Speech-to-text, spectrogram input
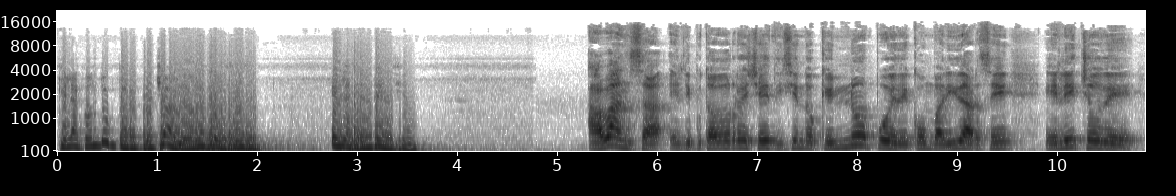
que la conducta reprochable de los jueces es la sentencia avanza el diputado Reyes diciendo que no puede convalidarse el hecho de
